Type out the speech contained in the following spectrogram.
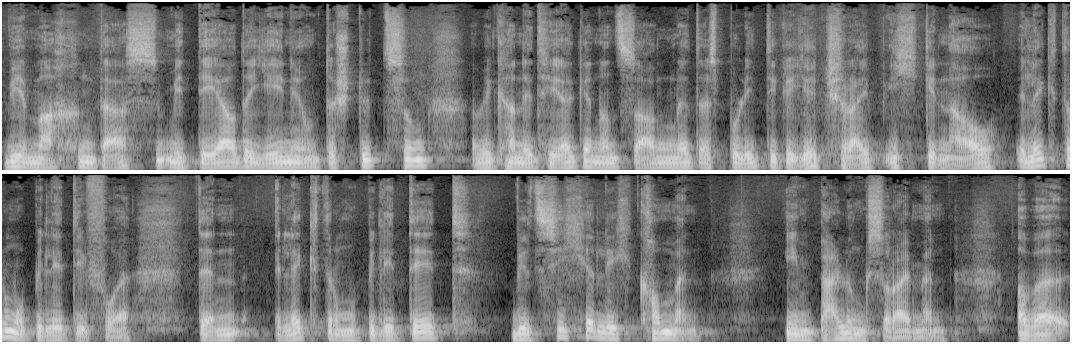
wir machen das mit der oder jene Unterstützung, aber ich kann nicht hergehen und sagen, nicht als Politiker, jetzt schreibe ich genau Elektromobility vor. Denn Elektromobilität wird sicherlich kommen in Ballungsräumen. Aber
